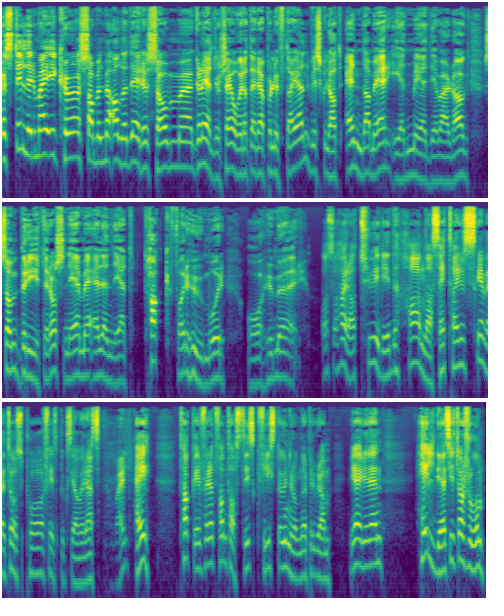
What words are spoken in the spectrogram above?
Jeg stiller meg i kø sammen med alle dere som eh, gleder seg over at dere er på lufta igjen. Vi skulle hatt enda mer i en mediehverdag som bryter oss ned med elendighet. Takk for humor og humør. Og så har hun Turid Hanaseth har skrevet til oss på Facebook-sida vår. Hei. Takker for et fantastisk friskt og underholdende program. Vi er i den heldige situasjonen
